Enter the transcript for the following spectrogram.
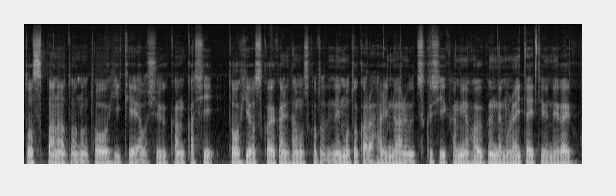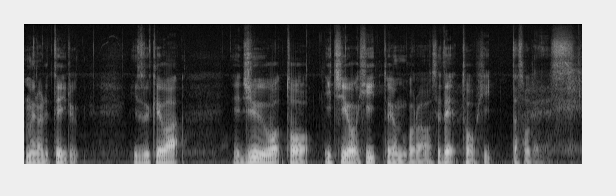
ドスパなどの頭皮ケアを習慣化し頭皮を健やかに保つことで根元から張りのある美しい髪を育んでもらいたいという願いが込められている。日付はえ10を頭1を日と読む語呂合わせで頭皮だそうです。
